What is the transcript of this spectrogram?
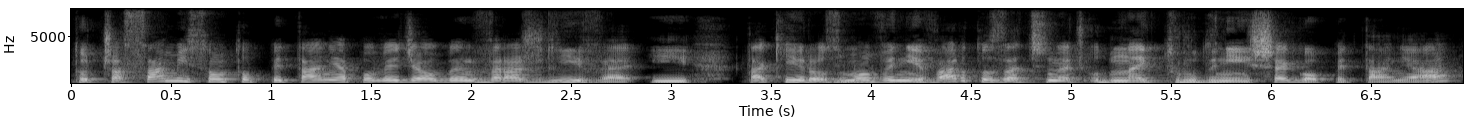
to czasami są to pytania, powiedziałbym, wrażliwe i takiej rozmowy nie warto zaczynać od najtrudniejszego pytania,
